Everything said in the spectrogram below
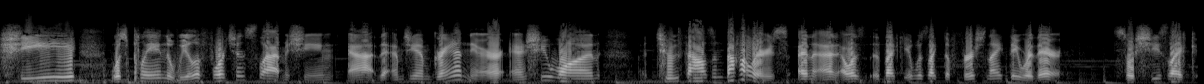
She was playing the Wheel of Fortune slot machine at the MGM Grand there, and she won two thousand dollars. And I was like, it was like the first night they were there. So she's like,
